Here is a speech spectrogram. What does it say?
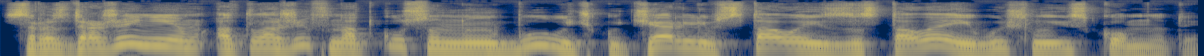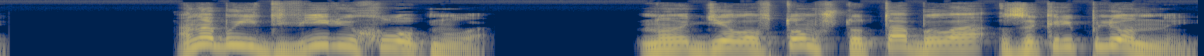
С раздражением отложив надкусанную булочку, Чарли встала из-за стола и вышла из комнаты. Она бы и дверью хлопнула. Но дело в том, что та была закрепленной,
